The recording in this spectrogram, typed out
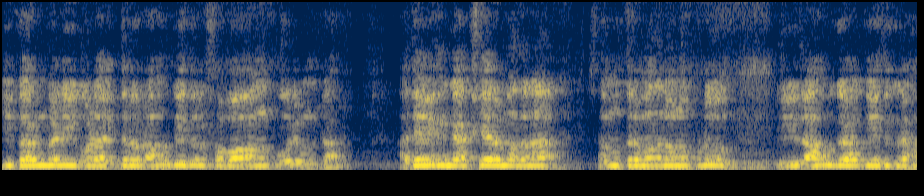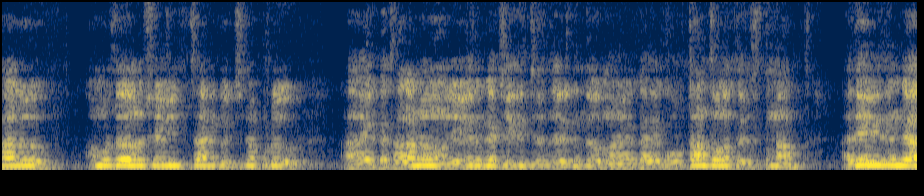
ఈ కరంగళి కూడా ఇద్దరు రాహుకేతుల స్వభావాలను పోలి ఉంటారు. అదేవిధంగా అక్షర మదన సముద్ర మదనప్పుడు ఈ రాహు గ్రహ కేతు గ్రహాలు అమృతం సేవించడానికి వచ్చినప్పుడు ఆ యొక్క తలను ఏ విధంగా ఛేదించడం జరిగిందో మన యొక్క అదే వృత్తాంతంలో తెలుసుకున్నాం. అదేవిధంగా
